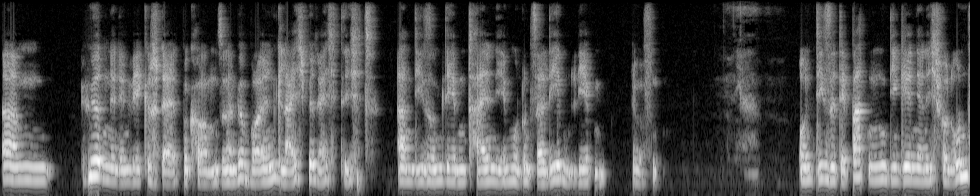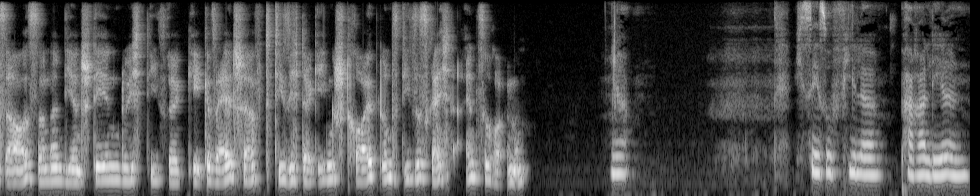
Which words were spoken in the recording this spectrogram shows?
ähm, Hürden in den Weg gestellt bekommen, sondern wir wollen gleichberechtigt an diesem Leben teilnehmen und unser Leben leben dürfen. Und diese Debatten, die gehen ja nicht von uns aus, sondern die entstehen durch diese Gesellschaft, die sich dagegen sträubt, uns dieses Recht einzuräumen. Ja. Ich sehe so viele Parallelen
